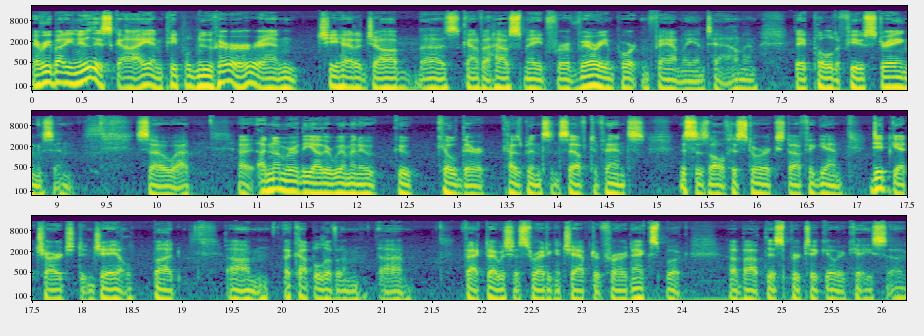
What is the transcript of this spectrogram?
everybody knew this guy and people knew her and she had a job as kind of a housemaid for a very important family in town and they pulled a few strings and so, uh, a, a, number of the other women who, who killed their husbands in self defense, this is all historic stuff again, did get charged and jailed, but um, a couple of them. Uh, in fact, I was just writing a chapter for our next book about this particular case. Uh,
